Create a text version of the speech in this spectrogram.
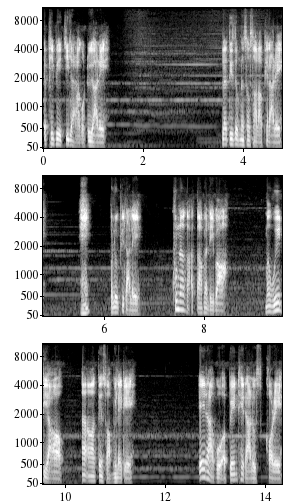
တဖြည်းဖြည်းကြီးလာတာကိုတွေ့ရတယ်လက်သီးစုံနဲ့ဆောက်စားလောက်ဖြစ်လာတယ်ဟင်ဘလို့ဖြစ်တာလဲခုနကအသားပတ်လေးပါမဝင်းတယောက်အံ့အားသင့်စွာမေးလိုက်တယ်အဲ့ဒါကိုအပင်းထည့်တာလို့ခေါ်တယ်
